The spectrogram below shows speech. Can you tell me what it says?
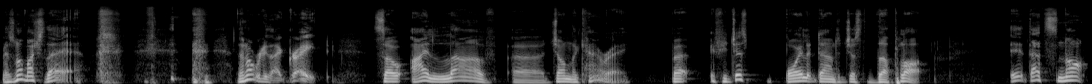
there's not much there. They're not really that great. So I love uh, John Le Carre, but if you just boil it down to just the plot, it, that's not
